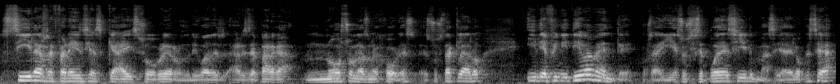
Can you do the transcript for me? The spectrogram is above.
sí las referencias que hay sobre Rodrigo Ares de Parga no son las mejores, eso está claro. Y definitivamente, o sea, y eso sí se puede decir, más allá de lo que sea,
